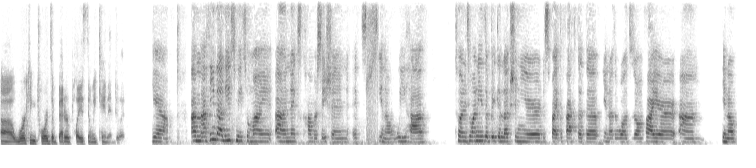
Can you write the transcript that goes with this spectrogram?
uh, working towards a better place than we came into it. Yeah. Um, I think that leads me to my uh, next conversation. It's, you know, we have 2020 is a big election year, despite the fact that the, you know, the world is on fire. Um, you know,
